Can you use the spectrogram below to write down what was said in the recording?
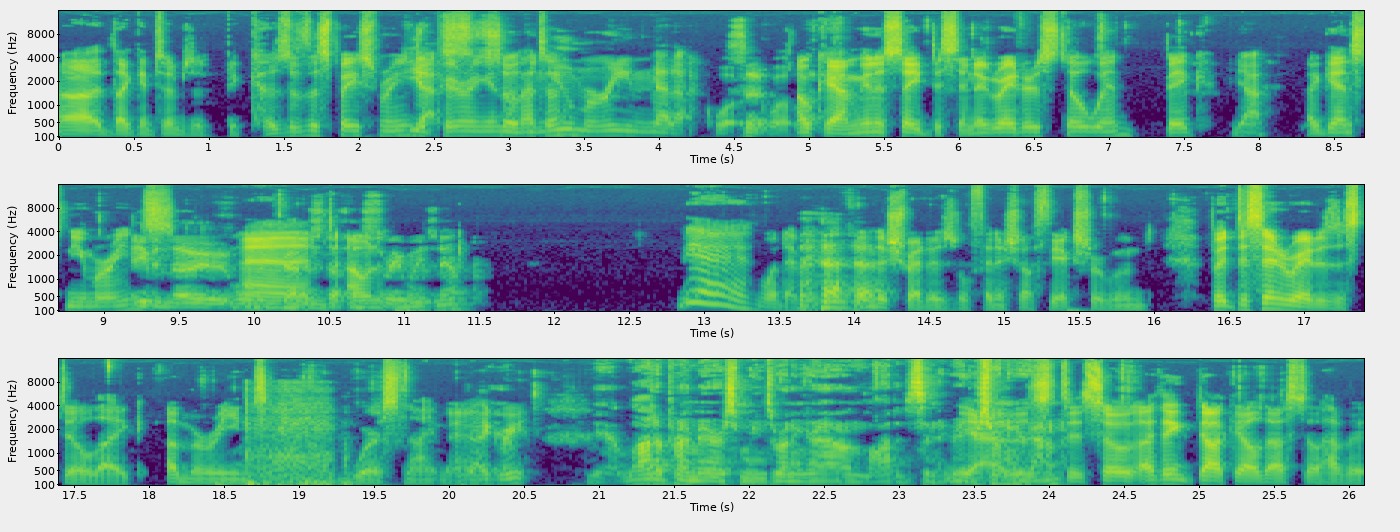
Uh, like in terms of because of the Space Marines yes. appearing in so the meta. the new Marine meta. Quote, so, quote. Okay, I'm gonna say Disintegrators still win big. Yeah. Against new Marines, even though all and the stuff has three wounds now. Yeah, whatever. then the shredders will finish off the extra wound. But disintegrators are still like a marine's worst nightmare. I agree. Yeah, a lot of Primaris Marines running around, a lot of disintegrators yeah, running around. So I think Dark Eldar still have a,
